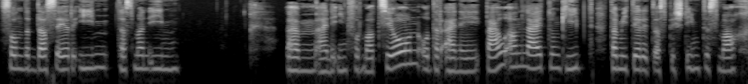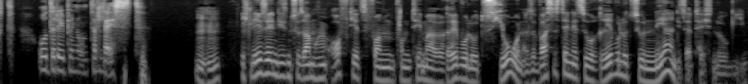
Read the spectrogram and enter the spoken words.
sondern dass er ihm, dass man ihm ähm, eine Information oder eine Bauanleitung gibt, damit er etwas Bestimmtes macht oder eben unterlässt. Mhm. Ich lese in diesem Zusammenhang oft jetzt vom, vom Thema Revolution. Also was ist denn jetzt so revolutionär an dieser Technologie?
